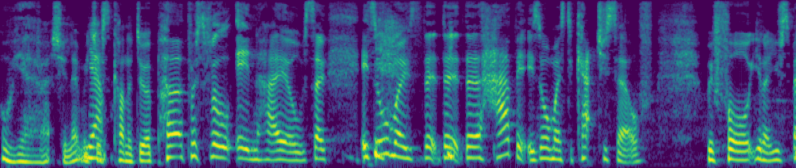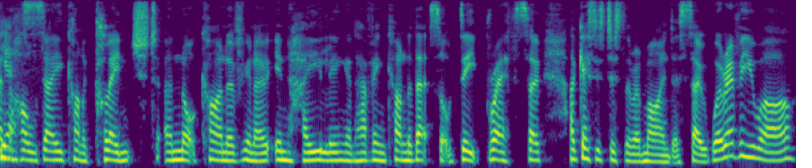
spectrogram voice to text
oh yeah, actually, let me yeah. just kind of do a purposeful inhale. So it's almost the, the, the, habit is almost to catch yourself before, you know, you've spent yes. the whole day kind of clenched and not kind of, you know, inhaling and having kind of that sort of deep breath. So I guess it's just the reminder. So wherever you are,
